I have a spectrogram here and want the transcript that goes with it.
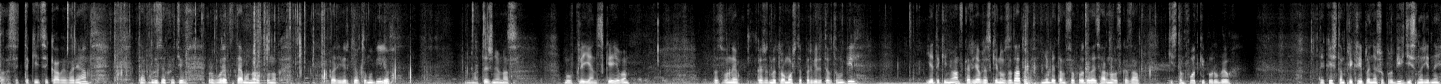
Досить такий цікавий варіант. Так, друзі, хотів проговорити тему на рахунок перевірки автомобілів. На тижні в нас був клієнт з Києва. Позвонив, каже, Дмитро, можете перевірити автомобіль. Є такий нюанс, каже, я вже скинув задаток, ніби там все продавець гарно розказав, якісь там фотки поробив, якесь там прикріплення, що пробіг дійсно рідний.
